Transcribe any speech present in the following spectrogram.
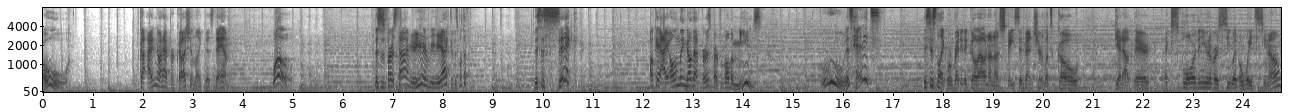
Oh. I didn't know I had percussion like this. Damn. Whoa. This is the first time you're hearing me react to this. What the? this is sick. Okay, I only know that first part from all the memes. Ooh, this hits. This is like we're ready to go out on a space adventure. Let's go. Get out there, explore the universe, see what awaits, you know?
